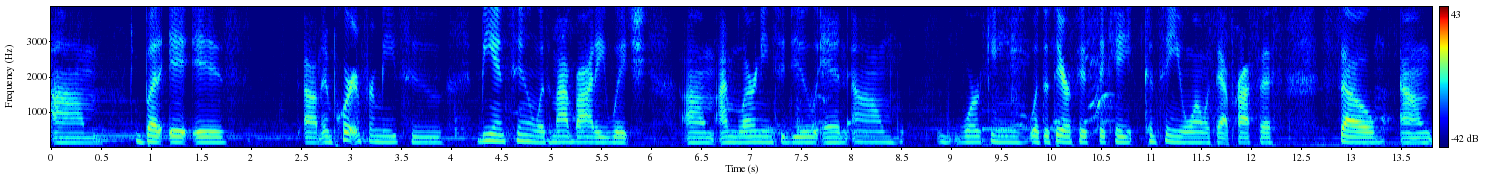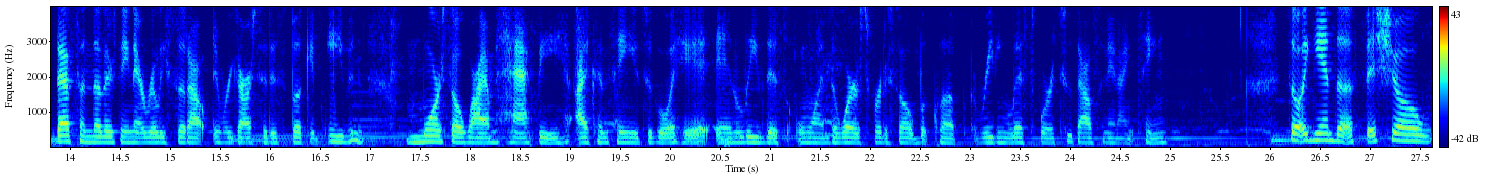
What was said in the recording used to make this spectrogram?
Um, but it is um, important for me to be in tune with my body, which um, I'm learning to do, and um, working with the therapist to continue on with that process. So um, that's another thing that really stood out in regards to this book, and even more so why I'm happy I continue to go ahead and leave this on the Words for the Soul Book Club reading list for 2019. So, again, the official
